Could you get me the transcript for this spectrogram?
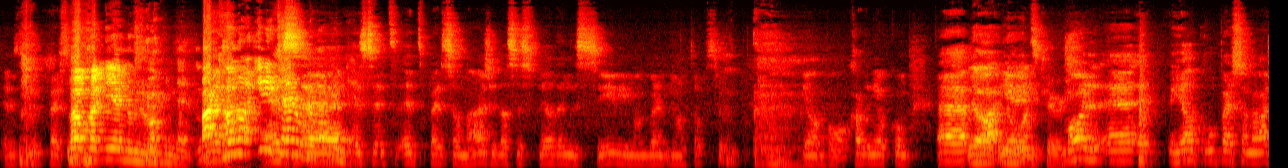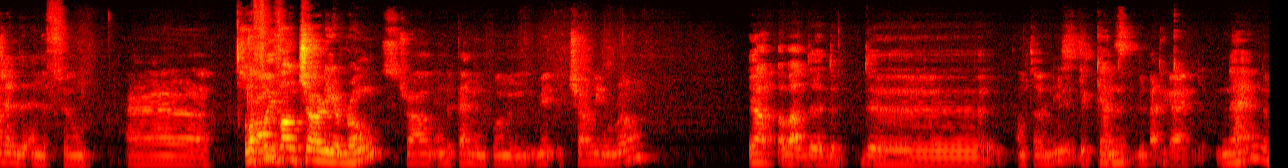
is het Maar we personage. gaan het niet hebben over The Walking Dead. Maar ik ga nog één is, keer over The eh, Walking Dead. is het, het personage dat ze speelt in de serie, maar ik ben het nu aan het opzoeken. Ja, bon, ik ga er niet op komen. Eh, Ja, no one cares. Maar een heel cool personage in de, in de film. Eh, Wat strong- vond je van Charlie Rome? Strong, independent woman. Charlie Rome, Ja, wel de... de, de antagonist, De is de bad guy. nee, de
